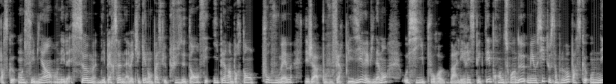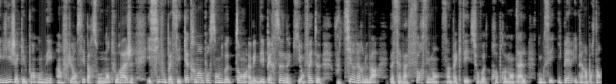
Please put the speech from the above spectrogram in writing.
parce qu'on le sait bien, on est la somme des personnes avec lesquelles on passe le plus de temps. C'est hyper important pour vous-même, déjà pour vous faire plaisir évidemment, aussi pour euh, bah, les respecter, prendre soin d'eux, mais aussi tout simplement parce qu'on néglige à quel point on est influencé par son entourage. Et si vous passez 80% de votre temps avec des personnes qui en fait vous tirent vers le bas, bah, ça va forcément s'impacter sur votre propre mental. Donc c'est hyper hyper important.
